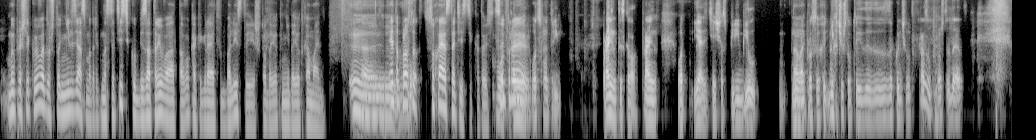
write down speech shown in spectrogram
мы пришли к выводу, что нельзя смотреть на статистику без отрыва от того, как играет футболист и что дает и не дает команде. Mm, Это просто вот. сухая статистика, то есть вот, цифры... Амир, вот смотри, правильно ты сказал, правильно. Вот я тебя сейчас перебил, Давай. просто не хочу, чтобы ты закончил эту фразу, потому что, да,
